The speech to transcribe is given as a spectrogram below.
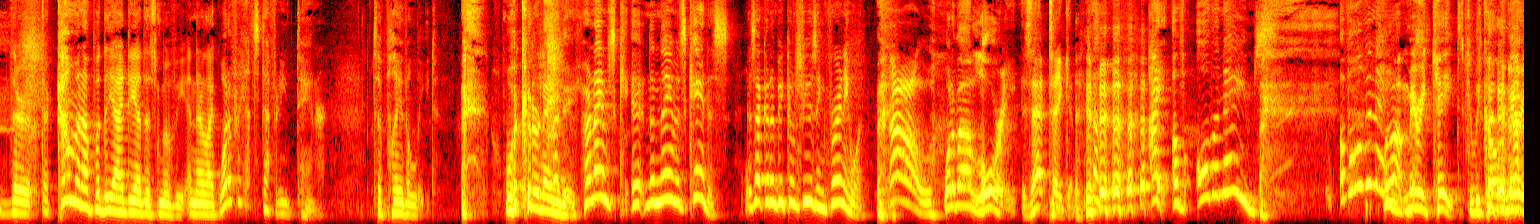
they're they're coming up with the idea of this movie, and they're like, "What if we got Stephanie Tanner to play the lead?" What could her name be? Her name's Ca- the name is Candace. Is that going to be confusing for anyone? No. What about Lori? Is that taken? I of all the names, of all the names, What about Mary Kate? Could we call her Mary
